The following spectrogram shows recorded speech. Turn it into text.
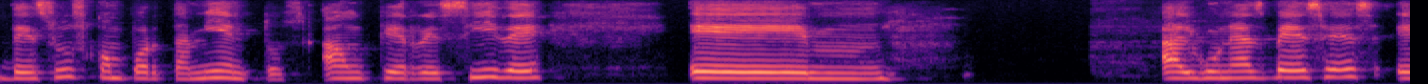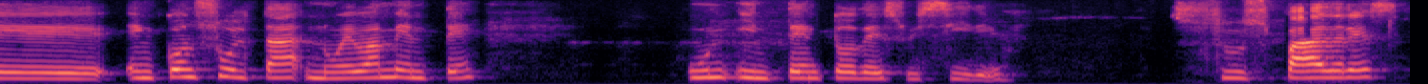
de sus comportamientos, aunque reside em, algunas veces eh, en consulta nuevamente un intento de suicidio. Sus padres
